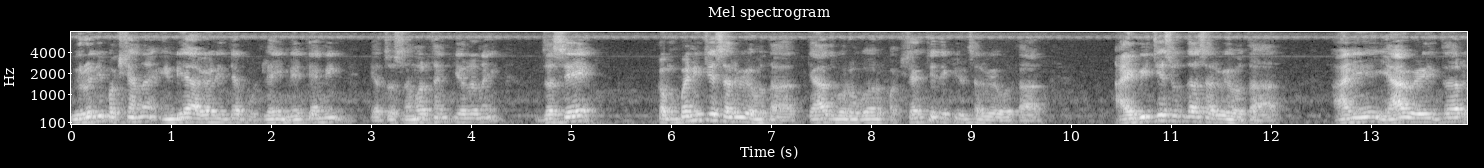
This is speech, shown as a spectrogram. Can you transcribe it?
विरोधी पक्षानं इंडिया आघाडीच्या कुठल्याही नेत्यांनी याचं समर्थन केलं नाही. जसे कंपनीचे सर्वे होतात त्याचबरोबर पक्षांचे देखील सर्वे होतात आय बीचे सुद्धा सर्वे होतात. आणि यावेळी तर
